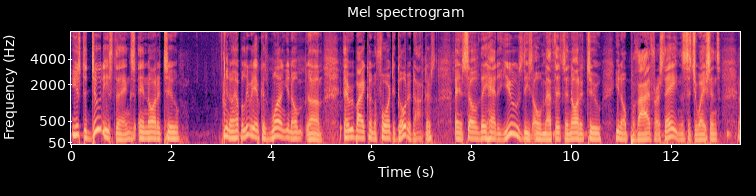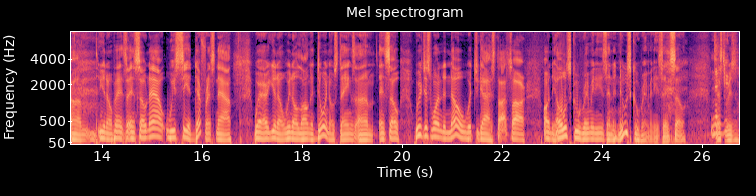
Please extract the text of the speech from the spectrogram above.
used to do these things in order to you know, help alleviate because one, you know, um, everybody couldn't afford to go to doctors, and so they had to use these old methods in order to, you know, provide first aid in situations, um, you know, and so now we see a difference now, where you know we're no longer doing those things, um, and so we just wanted to know what you guys' thoughts are on the old school remedies and the new school remedies, and so now that's you, the reason.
